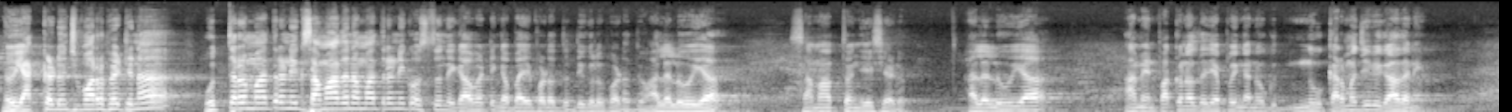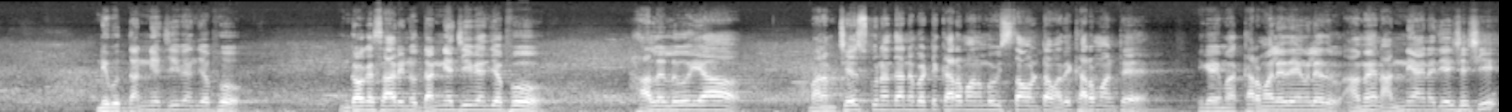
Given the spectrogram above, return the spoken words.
నువ్వు ఎక్కడి నుంచి మొరపెట్టినా ఉత్తరం మాత్రం నీకు సమాధానం మాత్రం నీకు వస్తుంది. కాబట్టి ఇంకా భయపడొద్దు దిగులు పడొద్దు. అలలుయ సమాప్తం చేశాడు. అలలుయా ఆమె పక్కన వాళ్ళతో చెప్పు ఇంకా నువ్వు నువ్వు కర్మజీవి కాదని. నువ్వు ధన్యజీవి అని చెప్పు. ఇంకొకసారి నువ్వు ధన్యజీవి అని చెప్పు. హలలుయా మనం చేసుకున్న దాన్ని బట్టి కర్మ అనుభవిస్తూ ఉంటాం. అది కర్మ అంటే ఇక మా కర్మ లేదు లేదు. ఆమె అన్నీ ఆయన చేసేసి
